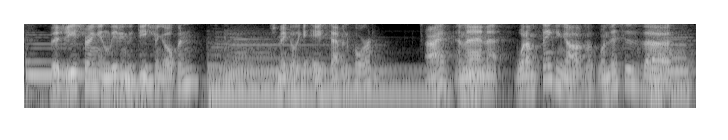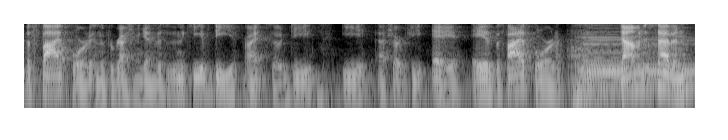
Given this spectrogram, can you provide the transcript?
the G string, and leaving the D string open. Just make it like an A7 chord. All right, and then what I'm thinking of when this is the the five chord in the progression. Again, this is in the key of D, right? So D, E, F sharp, G, A. A is the five chord. Dominant seven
